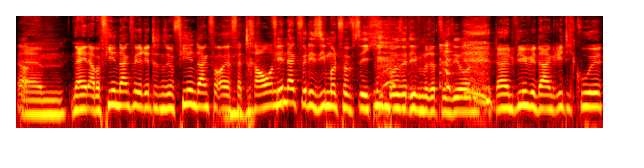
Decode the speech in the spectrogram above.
ähm, nein, aber vielen Dank für die Rezension. Vielen Dank für euer Vertrauen. vielen Dank für die 57 positiven Rezensionen. Nein, vielen, vielen Dank, richtig cool.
